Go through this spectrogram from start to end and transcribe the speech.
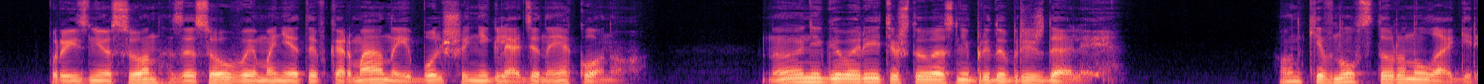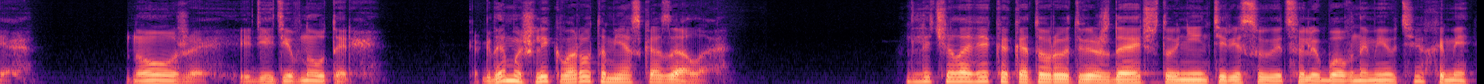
— произнес он, засовывая монеты в карман и больше не глядя на Якону. «Но не говорите, что вас не предупреждали». Он кивнул в сторону лагеря. «Ну же, идите внутрь». Когда мы шли к воротам, я сказала. «Для человека, который утверждает, что не интересуется любовными утехами,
